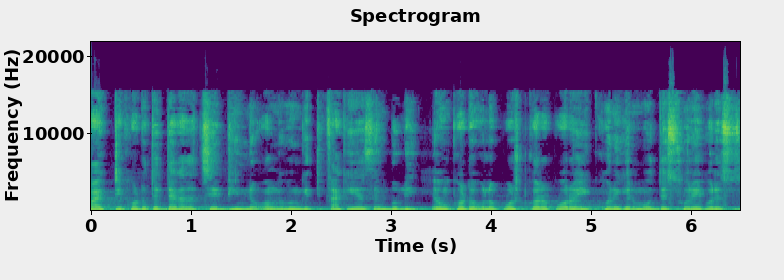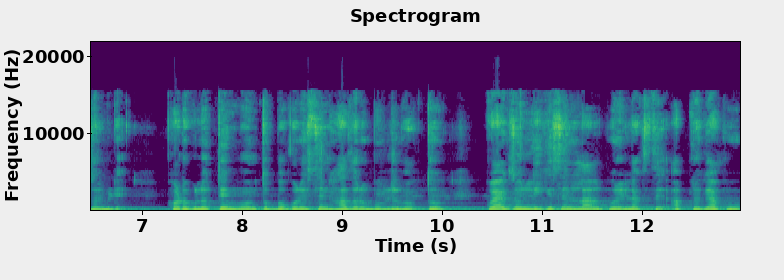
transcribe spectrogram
কয়েকটি ফটোতে দেখা যাচ্ছে ভিন্ন অঙ্গভঙ্গিতে তাকিয়ে আছেন বুবলি এবং ফটোগুলো পোস্ট করার পরেই ক্ষণিকের মধ্যে ছড়িয়ে পড়ে সোশ্যাল মিডিয়ায়। ফটোগুলোতে মন্তব্য করেছেন হাজারো বুবলির ভক্ত। কয়েকজন লিখেছেন, লাল পরি লাগছে আপনাকে আপু।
